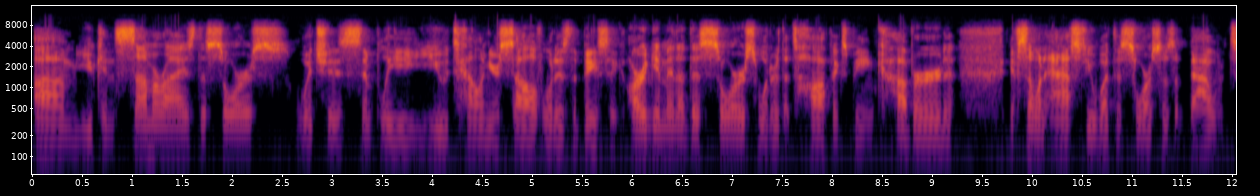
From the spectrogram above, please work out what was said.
Um, you can summarize the source which is simply you telling yourself what is the basic argument of this source what are the topics being covered. If someone asked you what the source was about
